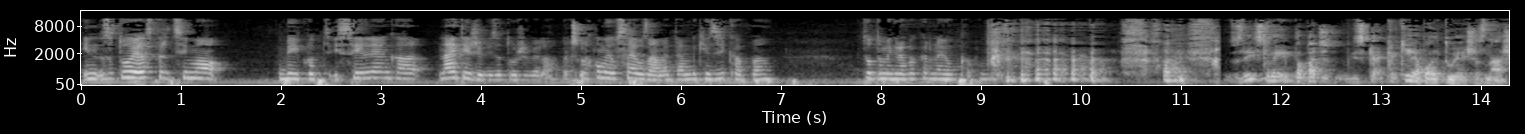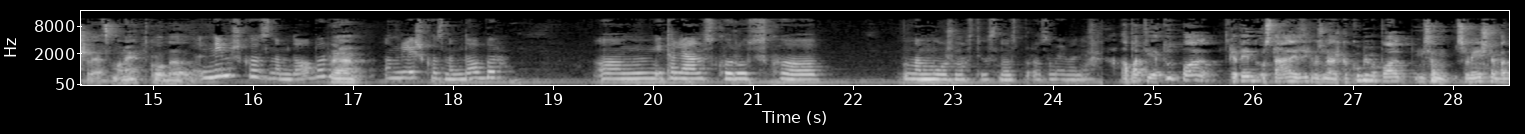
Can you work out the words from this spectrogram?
In zato jaz recimo bi kot izseljenka najtežje bi za to živela. Pač lahko mi vse vzamete, ampak jezika pa. To, to mi gre pa kar na jug. Zdaj, Sloven, pa pač, kje pol tuje še znaš, recimo, ne? Tako da. Nemško znam dobro, Ja. angliško znam dobro, um, italijansko, rusko imam možnosti osnov sporozumevanja. A pa ti je tudi pol, kaj te ostale jezike poznaš, kako bi pa pol, mislim, slovenščina pa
